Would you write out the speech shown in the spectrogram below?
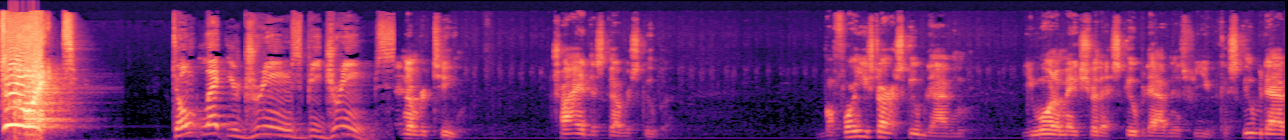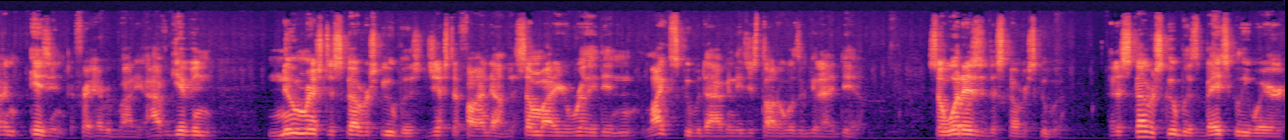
Do it! Don't let your dreams be dreams. Number two, try and discover scuba. Before you start scuba diving, you want to make sure that scuba diving is for you because scuba diving isn't for everybody. I've given numerous discover scubas just to find out that somebody really didn't like scuba diving, they just thought it was a good idea. So, what is a discover scuba? A Discover Scuba is basically where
